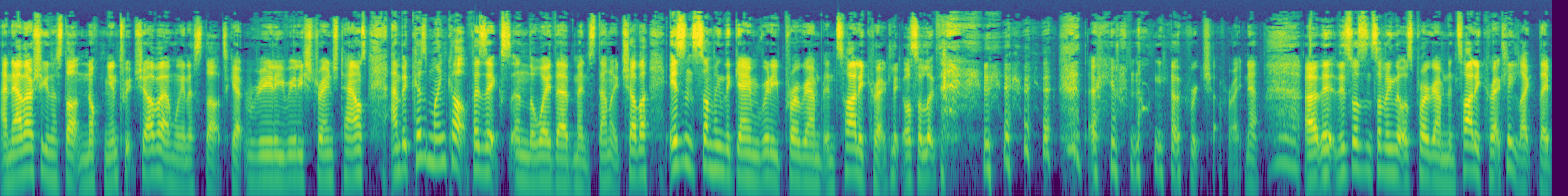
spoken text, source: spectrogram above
and now they're actually going to start knocking into each other, and we're going to start to get really, really strange towers. And because minecart physics and the way they're meant to stand on each other isn't something the game really programmed entirely correctly. Also, look, they're even knocking over each other right now. Uh, this wasn't something that was programmed entirely correctly. Like the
